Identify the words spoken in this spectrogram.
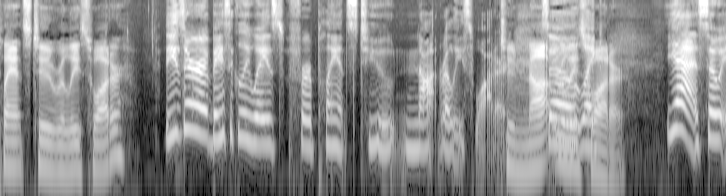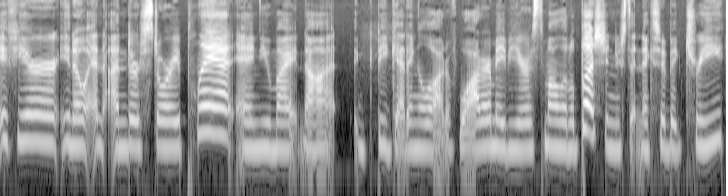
plants to release water, These are basically ways for plants to not release water. to not So, release like, water. Yeah, so if you're, you know, an understory plant and you might not be getting a lot of water, maybe you're a small little bush and you're sitting next to a big tree,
